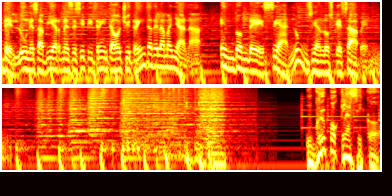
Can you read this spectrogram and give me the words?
de lunes a viernes de 7 y 30, 8 y 30 de la mañana, en donde se anuncian los que saben. Grupo Clásico,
